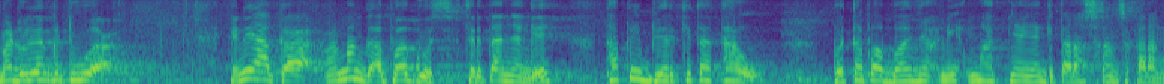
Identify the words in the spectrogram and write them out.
Modul yang kedua. Ini agak memang nggak bagus ceritanya, nggih. Tapi biar kita tahu betapa banyak nikmatnya yang kita rasakan sekarang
